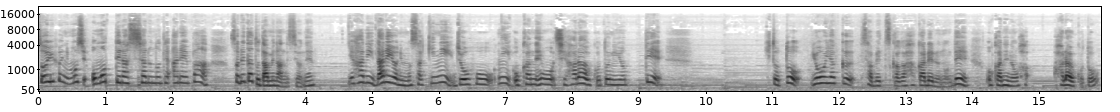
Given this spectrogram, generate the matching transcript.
そういうふうにもし思ってらっしゃるのであればそれだとダメなんですよね。やはり誰よりも先に情報にお金を支払うことによって人とようやく差別化が図れるのでお金を払うこと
